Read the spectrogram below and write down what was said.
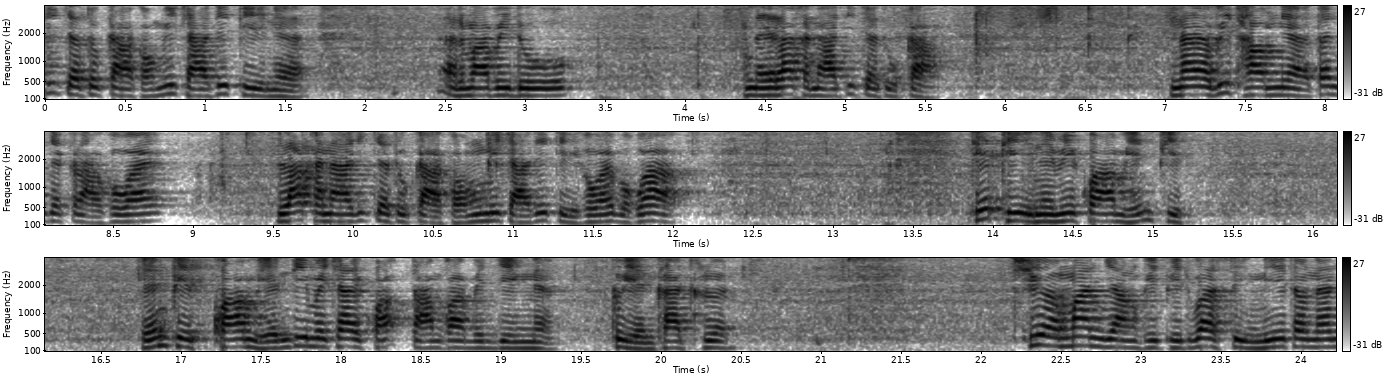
ที่เจตุกาของมิจฉาทิฏฐิเนี่ยอันมาไปดูในลักษณะที่เจตุกะในอภิธรรมเนี่ยท่านจะกล่าวเขาไว้ ลักษณะที่เจตุกะของมิจฉาทิฏฐิเขาไว้บอกว่าทิฏฐิเนี่ยมีความเห็นผิด เห็นผิดความเห็นที่ไม่ใช่ตามความเป็นจริงเนี่ยก็เห็นคลาดเคลื่อน เชื่อมั่นอย่างผิดผิดว่าสิ่งนี้เท่านั้น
